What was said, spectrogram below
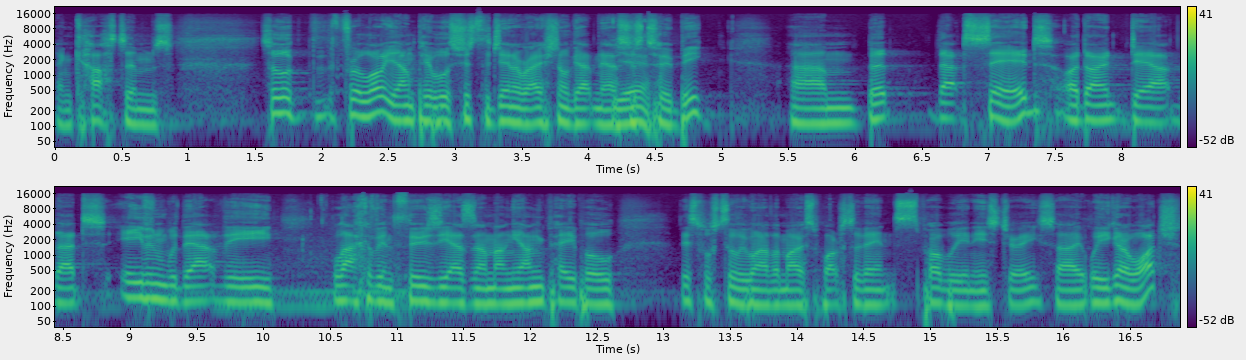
and customs. So look, for a lot of young people, it's just the generational gap now is just too big. Um, but that said, I don't doubt that even without the lack of enthusiasm among young people, this will still be one of the most watched events probably in history. So, well, you got to watch.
